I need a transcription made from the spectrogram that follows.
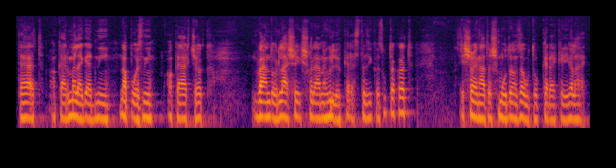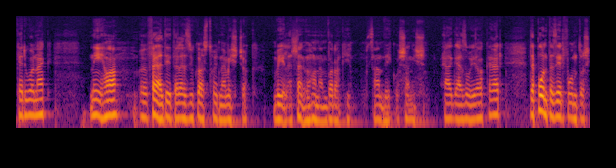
Tehát akár melegedni, napozni, akár csak vándorlásaik során a hüllők keresztezik az utakat. és sajnálatos módon az autók kerekei alá kerülnek. Néha feltételezzük azt, hogy nem is csak véletlenül, hanem van, aki szándékosan is elgázolja akár. De pont ezért fontos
